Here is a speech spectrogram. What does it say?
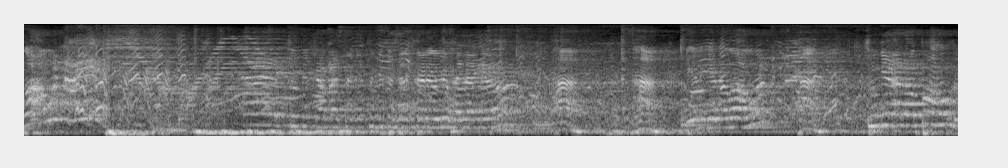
वाहून नाही. काय तुम्ही का बसा तुम्ही कसं करवले व्हायला लागले हो? हा हा. वेल गेला वाहून. हा. तुम्ही आला पाहून.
